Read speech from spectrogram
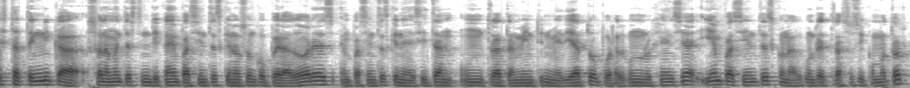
Esta técnica solamente está indicada en pacientes que no son cooperadores, en pacientes que necesitan un tratamiento inmediato por alguna urgencia y en pacientes con algún retraso psicomotor.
